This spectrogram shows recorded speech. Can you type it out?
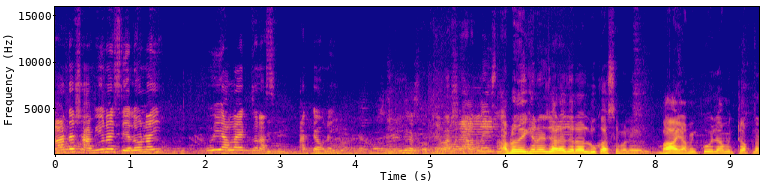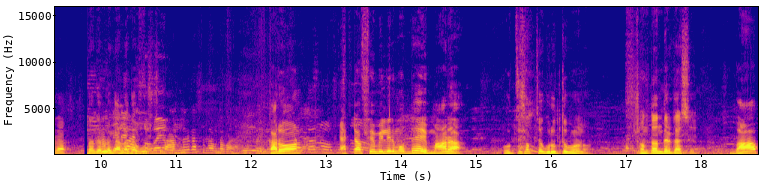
আমাদের স্বামীও নাই ছেলেও নাই ওই আল্লাহ একজন আছে আর কেউ নাই। আপনাদের এখানে যারা যারা লোক আছে মানে ভাই আমি কইলাম একটু আপনারা আপনাদের লোক আলাদা বসছি কারণ একটা ফ্যামিলির মধ্যে মারা হচ্ছে সবচেয়ে গুরুত্বপূর্ণ সন্তানদের কাছে। বাপ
